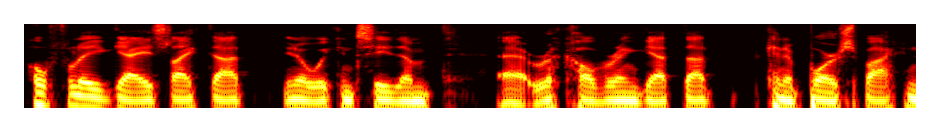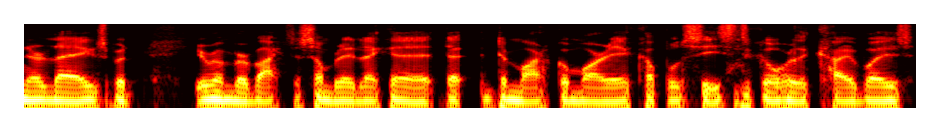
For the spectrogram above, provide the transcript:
hopefully guys like that, you know, we can see them uh, recover and get that kind of burst back in their legs. But you remember back to somebody like a, DeMarco Murray a couple of seasons ago where the Cowboys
